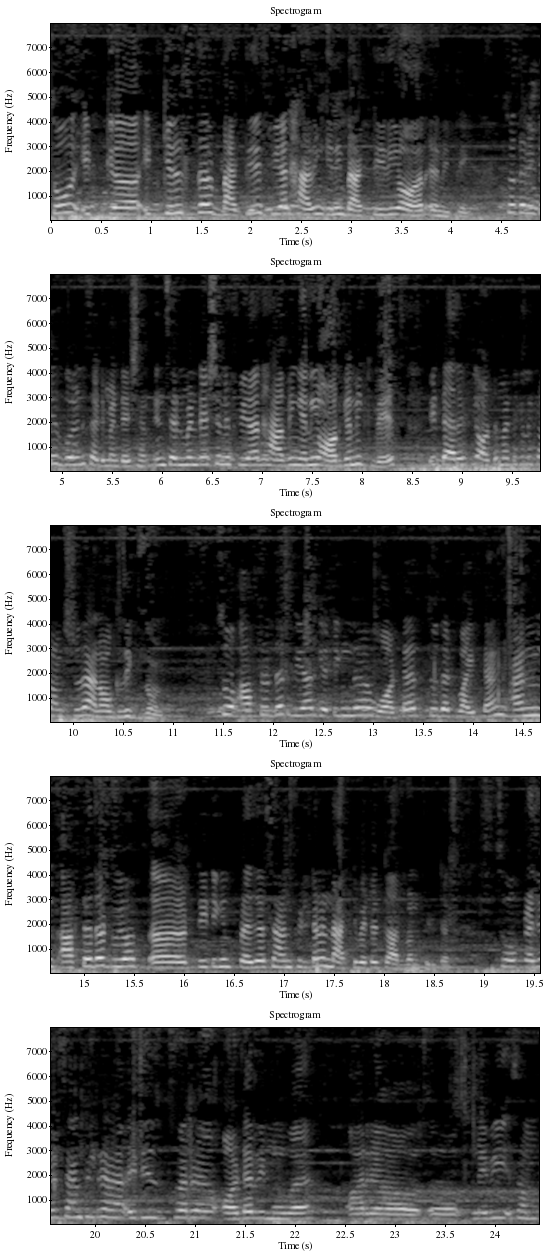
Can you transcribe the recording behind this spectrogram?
So it it kills the bacteria if we are having any bacteria or anything. So then it is going to sedimentation. In sedimentation, if we are having any organic waste, it directly automatically comes to the anoxic zone. So after that, we are getting the water to that white tank, and after that, we are uh, treating in pressure sand filter and activated carbon filter. So pressure sand filter, uh, it is for uh, odor remover or uh, uh, maybe some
